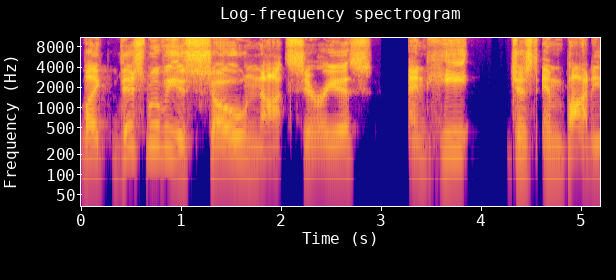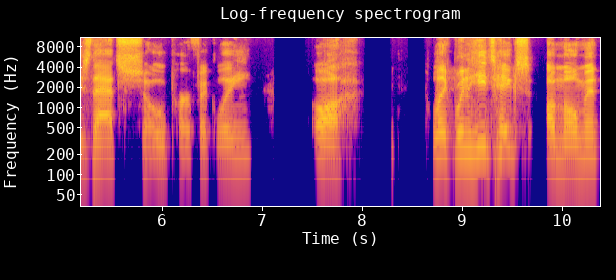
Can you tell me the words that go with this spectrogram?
like this movie is so not serious and he just embodies that so perfectly oh like when he takes a moment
